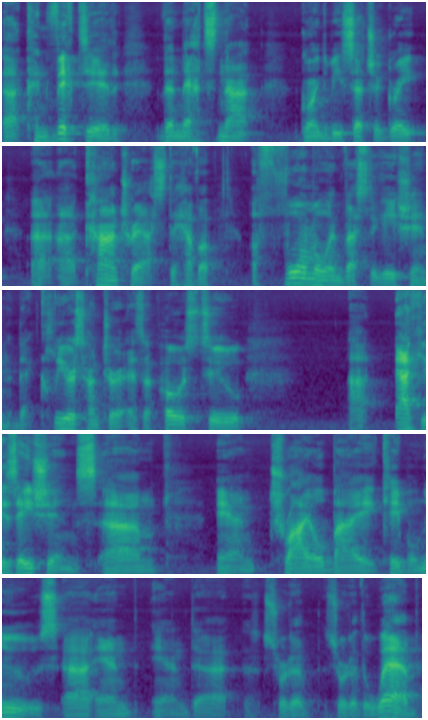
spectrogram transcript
uh, convicted, then that's not going to be such a great uh, uh, contrast to have a, a formal investigation that clears Hunter as opposed to uh, accusations. Um, and trial by cable news uh, and and uh, sort of sort of the web.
